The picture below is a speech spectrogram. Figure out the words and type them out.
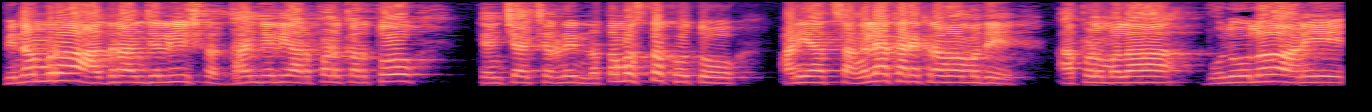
विनम्र आदरांजली श्रद्धांजली अर्पण करतो. त्यांच्या चरणी नतमस्तक होतो. आणि या चांगल्या कार्यक्रमामध्ये आपण मला बोलवलं आणि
